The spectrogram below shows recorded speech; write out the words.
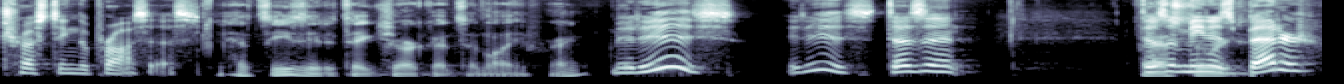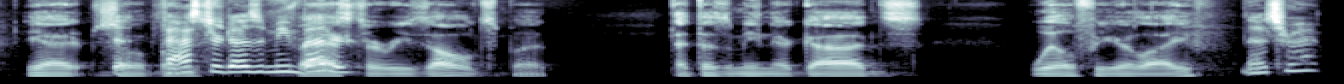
trusting the process. Yeah, it's easy to take shortcuts in life, right? It is. It is. Doesn't doesn't Faster mean it's better. Yeah. So faster doesn't mean better. Faster results, but that doesn't mean they're God's will for your life. That's right.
